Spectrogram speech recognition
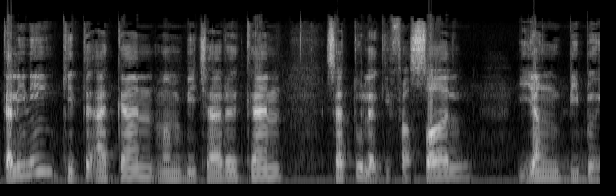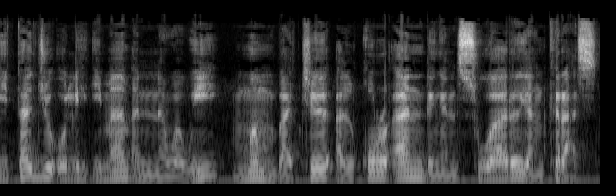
Kali ini kita akan membicarakan satu lagi fasal yang diberi tajuk oleh Imam An-Nawawi membaca Al-Quran dengan suara yang keras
